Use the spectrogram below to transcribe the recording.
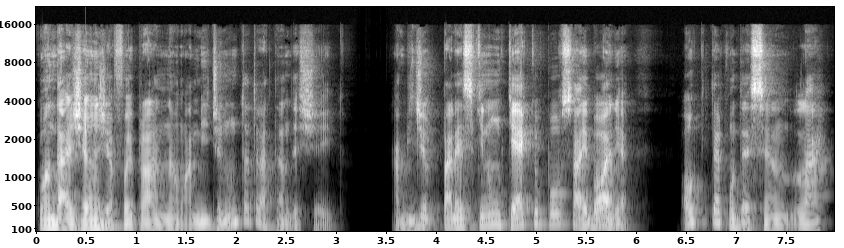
quando a Janja foi para lá. Não, a mídia não está tratando desse jeito. A mídia parece que não quer que o povo saiba. Olha, olha o que está acontecendo lá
